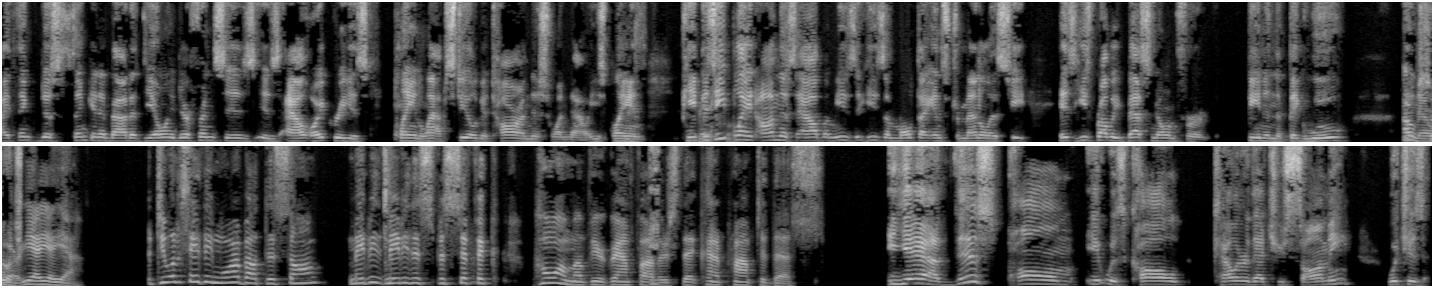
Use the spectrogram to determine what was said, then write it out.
I think just thinking about it, the only difference is is Al Oikri is playing lap steel guitar on this one now. He's playing because he cool. played on this album. He's he's a multi instrumentalist. He is he's probably best known for being in the Big Woo oh, know, sure. Which, yeah, yeah, yeah. Do you want to say anything more about this song? Maybe, maybe the specific poem of your grandfather's that kind of prompted this. Yeah, this poem, it was called Tell Her That You Saw Me, which is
